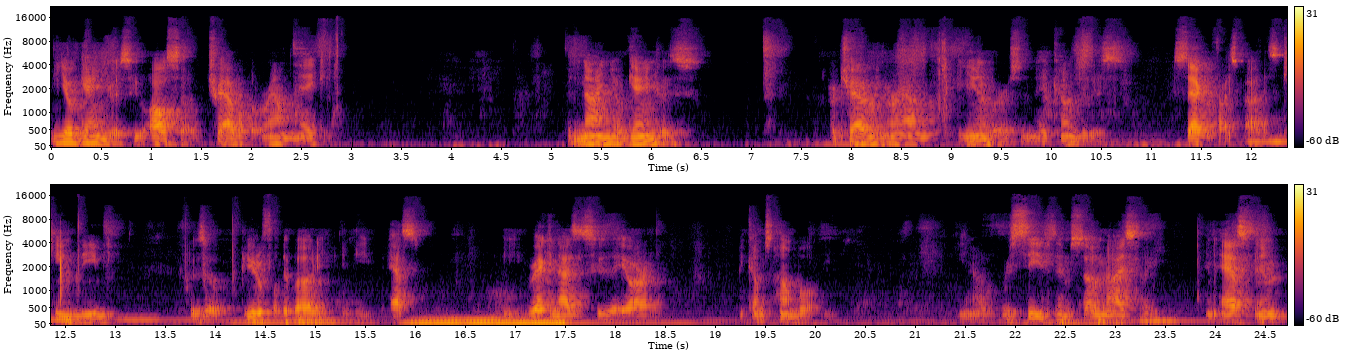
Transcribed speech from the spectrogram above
Yogendras who also travel around naked. The nine Yogendras are traveling around the universe and they come to this sacrifice by this King Nimi, who's a beautiful devotee, and he asks, he recognizes who they are, and becomes humble, you know, receives them so nicely and ask them,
